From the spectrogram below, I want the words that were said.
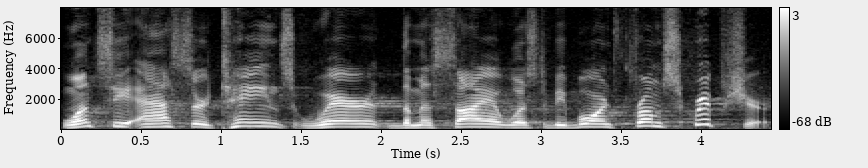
Once he ascertains where the Messiah was to be born from Scripture,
